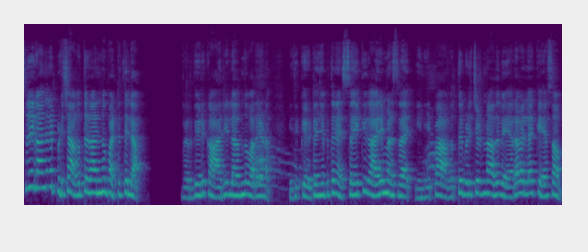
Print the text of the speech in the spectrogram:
ശ്രീകാന്തിനെ പിടിച്ച് അകത്തിടാനൊന്നും പറ്റത്തില്ല. വെറുതെ ഒരു കാര്യമില്ലാതെന്ന് പറയണം. ഇത് കേട്ടുകഴിഞ്ഞപ്പോ തന്നെ എസ് ഐക്ക് കാര്യം മനസ്സിലായി. ഇനിയിപ്പോ അകത്ത് പിടിച്ചിട്ടുണ്ടോ? അത് വേറെ വല്ല കേസാവും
